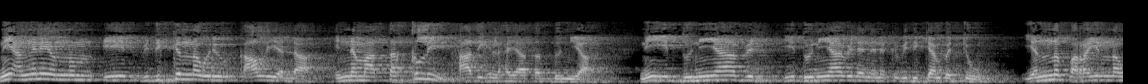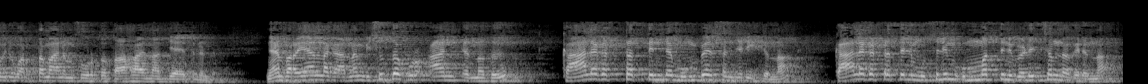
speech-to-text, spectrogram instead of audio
നീ അങ്ങനെയൊന്നും ഈ വിധിക്കുന്ന ഒരു കാളിയല്ല ഇന്നമാ തക്ലി ഹാദിഹിൽ ഹയാത്ത ദുനിയ. നീ ഈ ദുനിയാവിൽ ഈ ദുനിയാവിലെ നിനക്ക് വിധിക്കാൻ പറ്റൂ. എന്ന് പറയുന്ന ഒരു വർത്തമാനം സുഹൃത്ത് താഹ എന്ന അധ്യായത്തിലുണ്ട്. ഞാൻ പറയാനുള്ള കാരണം വിശുദ്ധ ഖുർആൻ എന്നത് കാലഘട്ടത്തിന്റെ മുമ്പേ സഞ്ചരിക്കുന്ന കാലഘട്ടത്തിൽ മുസ്ലിം ഉമ്മത്തിന് വെളിച്ചം നകരുന്ന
